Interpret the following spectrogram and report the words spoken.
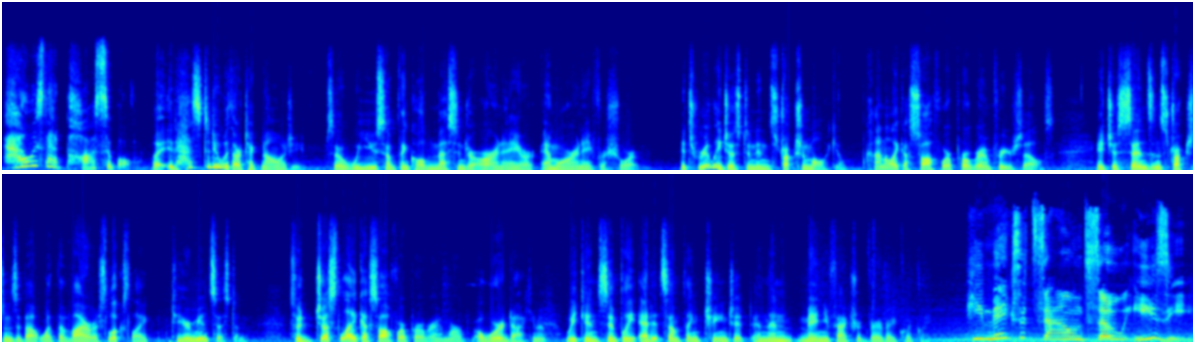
How is that possible? It has to do with our technology. So we use something called messenger RNA, or mRNA for short. It's really just an instruction molecule, kind of like a software program for your cells. It just sends instructions about what the virus looks like to your immune system. So just like a software program or a Word document, we can simply edit something, change it, and then manufacture it very, very quickly. He makes it sound so easy,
